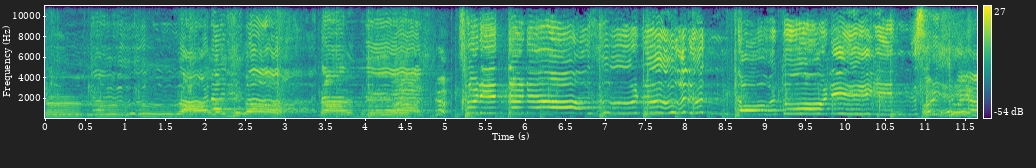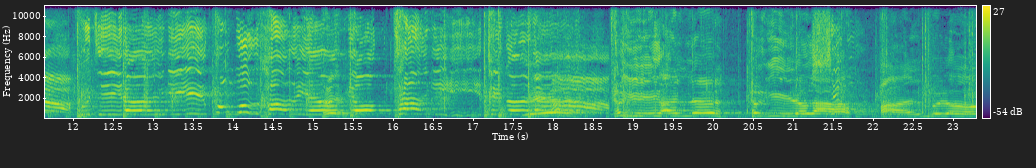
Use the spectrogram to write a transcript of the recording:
으, 아라리가 났네 소리 따라 흐르는 떠돌이 인생 부지런히 공부하여 네. 명창이 되거라. 예. 저기 갔네 저기로가. 발 물어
